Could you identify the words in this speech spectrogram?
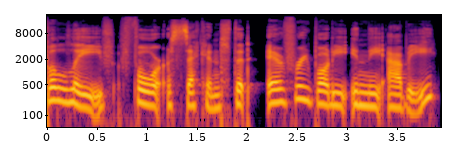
believe for a second that everybody in the Abbey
